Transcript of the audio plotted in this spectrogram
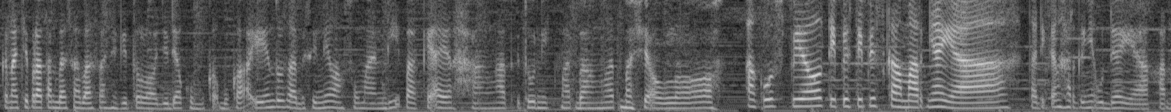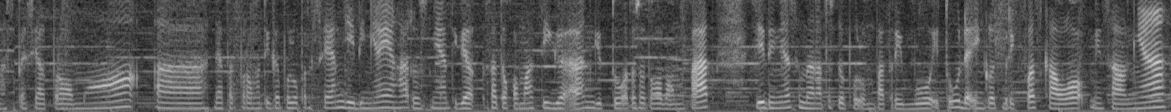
kena cipratan basah-basahnya gitu loh. Jadi aku buka-bukain terus habis ini langsung mandi pakai air hangat. Itu nikmat banget masya Allah Aku spill tipis-tipis kamarnya ya. Tadi kan harganya udah ya karena spesial promo uh, dapat promo 30% jadinya yang harusnya 1,3an gitu atau 1,4 jadinya 924.000 itu udah include breakfast kalau misalnya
